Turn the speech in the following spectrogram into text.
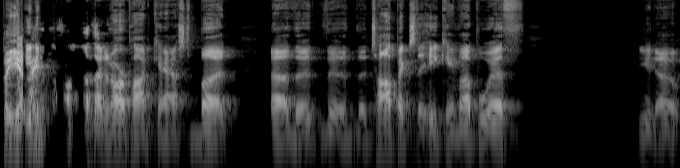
but yeah, he didn't talk about that in our podcast. But uh, the the the topics that he came up with, you know,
